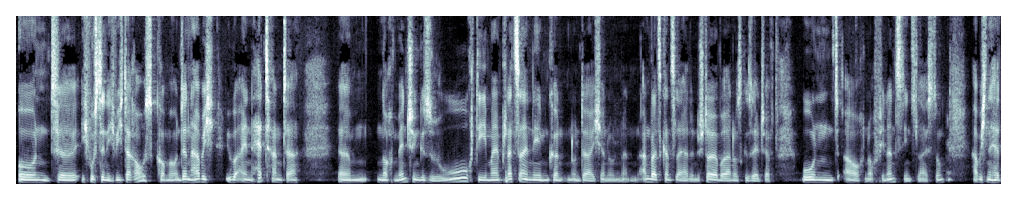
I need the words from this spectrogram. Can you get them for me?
Und äh, ich wusste nicht, wie ich da rauskomme. Und dann habe ich über einen Headhunter ähm, noch Menschen gesucht, die meinen Platz einnehmen könnten. Und da ich ja nun eine Anwaltskanzlei hatte, eine Steuerberatungsgesellschaft und auch noch Finanzdienstleistung, habe ich nachher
